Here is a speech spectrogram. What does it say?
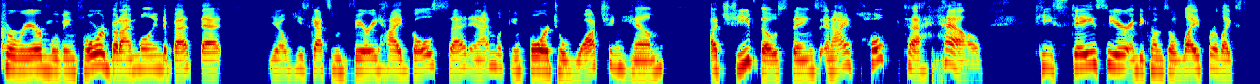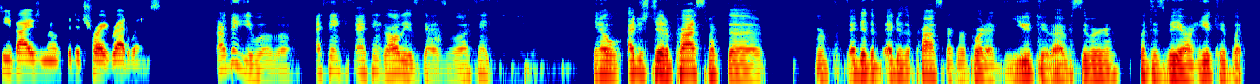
career moving forward. But I'm willing to bet that you know he's got some very high goals set, and I'm looking forward to watching him achieve those things. And I hope to hell he stays here and becomes a lifer like Steve Yzerman with the Detroit Red Wings. I think he will though. I think I think all these guys will. I think you know, I just did a prospect uh I did the I did the prospect report on YouTube. Obviously we're gonna put this video on YouTube, but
